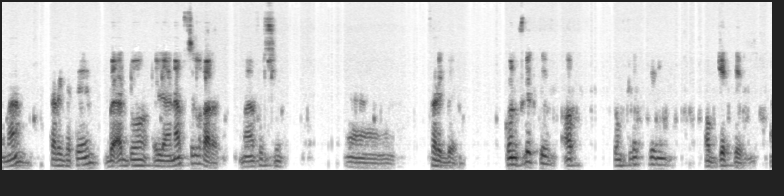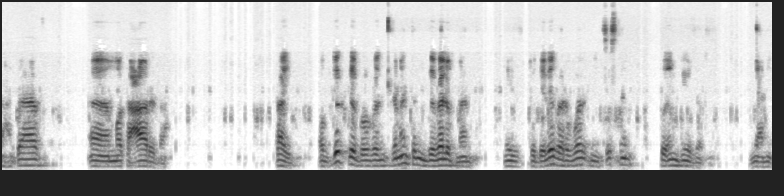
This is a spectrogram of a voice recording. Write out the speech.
تمام طريقتين بأدوا إلى نفس الغرض ما فيش آه فرق بينهم conflicting of conflicting objective أهداف آه متعارضة طيب objective of incremental development is to deliver working system to end users يعني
